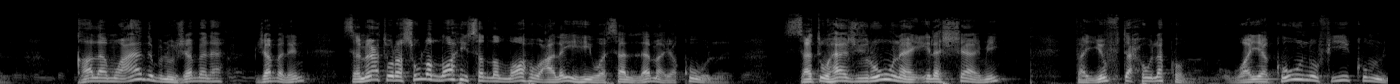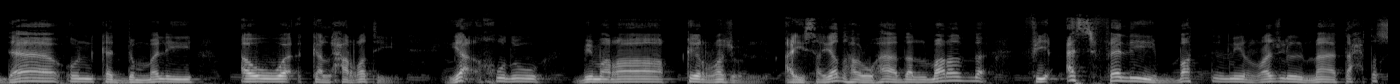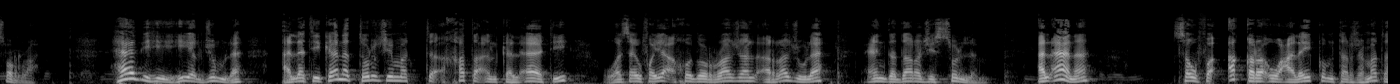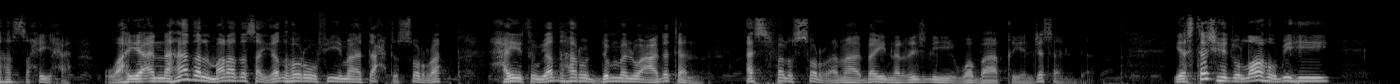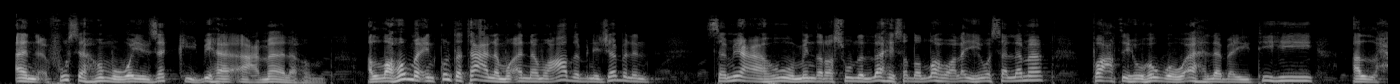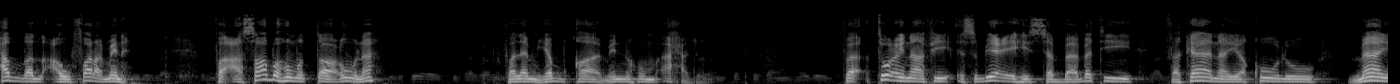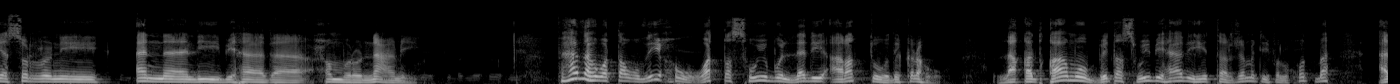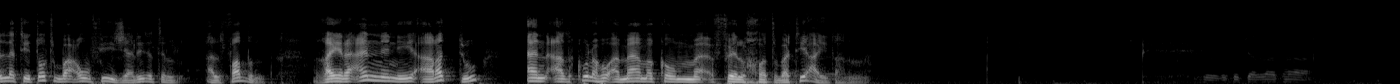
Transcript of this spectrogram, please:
قال معاذ بن جبل جبل سمعت رسول الله صلى الله عليه وسلم يقول ستهاجرون إلى الشام فيفتح لكم ويكون فيكم داء كالدمل أو كالحرة يأخذ بمراق الرجل. أي سيظهر هذا المرض في أسفل بطن الرجل ما تحت السرة. هذه هي الجملة التي كانت ترجمت خطأ كالآتي وسوف يأخذ الرجل الرجل عند درج السلم. الآن سوف أقرأ عليكم ترجمتها الصحيحة وهي أن هذا المرض سيظهر فيما تحت السرة حيث يظهر الدمل عادة أسفل السرة ما بين الرجل وباقي الجسد. يستشهد الله به أنفسهم ويزكي بها أعمالهم. اللهم إن كنت تعلم أن معاذ بن جبل سمعه من رسول الله صلى الله عليه وسلم فأعطه هو وأهل بيته الحظ الأوفر منه. فأصابهم الطاعون فلم يبقى منهم أحد. فطعن في إصبعه السبابة فكان يقول ما يسرني أن لي بهذا حمر النعم. فهذا هو التوضيح والتصويب الذي أردت ذكره. لقد قاموا بتصويب هذه الترجمة في الخطبة التي تطبع في جريدة الفضل غير أنني أردت أن أذكره أمامكم في الخطبة أيضا.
